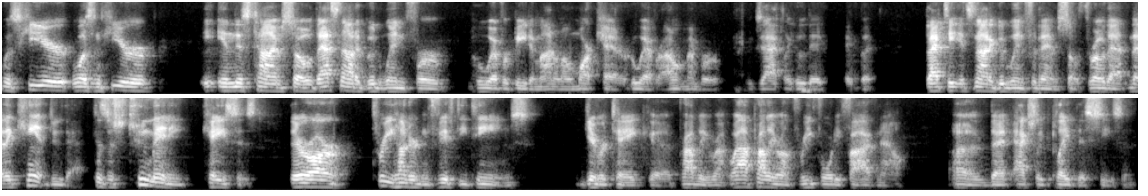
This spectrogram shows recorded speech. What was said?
was here, wasn't here in this time, so that's not a good win for whoever beat him. I don't know, Marquette or whoever. I don't remember exactly who they, that it's not a good win for them. So throw that. Now they can't do that because there's too many cases. There are 350 teams, give or take, uh, probably around well, probably around 345 now uh, that actually played this season.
